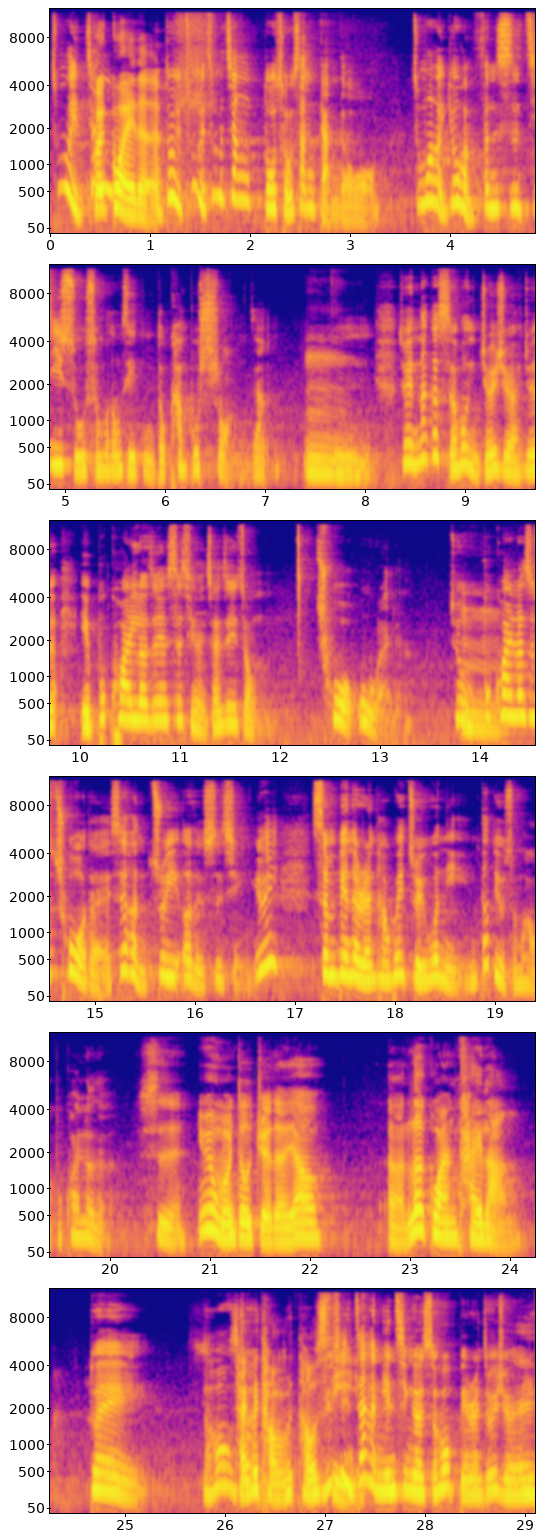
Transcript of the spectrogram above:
怎么怪怪的？对，怎么这么这样多愁善感的哦？怎么又很愤世嫉俗，什么东西你都看不爽这样？嗯，所以那个时候你就会觉得，觉得也不快乐这件事情，很像是一种错误来的。就不快乐是错的，是很罪恶的事情。因为身边的人他会追问你，你到底有什么好不快乐的？是因为我们都觉得要呃乐观开朗，对，然后才会讨讨喜。你在很年轻的时候，别人就会觉得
